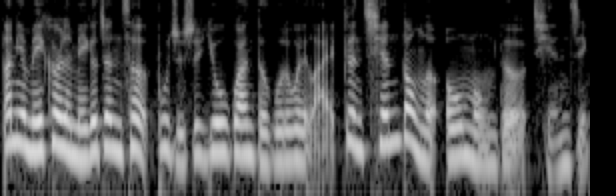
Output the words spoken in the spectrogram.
当年梅克尔的每一个政策，不只是攸关德国的未来，更牵动了欧盟的前景。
